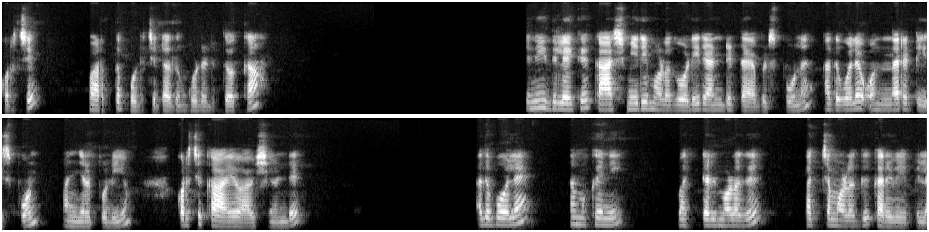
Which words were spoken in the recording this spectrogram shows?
കുറച്ച് വറുത്ത് പൊടിച്ചിട്ട് അതും കൂടെ എടുത്ത് വെക്കാം. ഇനി ഇതിലേക്ക് കാശ്മീരി മുളക് പൊടി രണ്ട് ടേബിൾ സ്പൂണ് അതുപോലെ ഒന്നര ടീസ്പൂൺ മഞ്ഞൾപ്പൊടിയും കുറച്ച് കായോ ആവശ്യമുണ്ട്. അതുപോലെ നമുക്കിനി വറ്റൽമുളക് പച്ചമുളക് കറിവേപ്പില.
